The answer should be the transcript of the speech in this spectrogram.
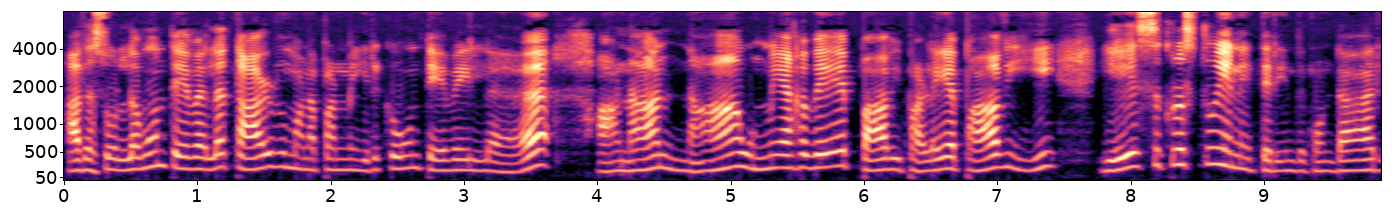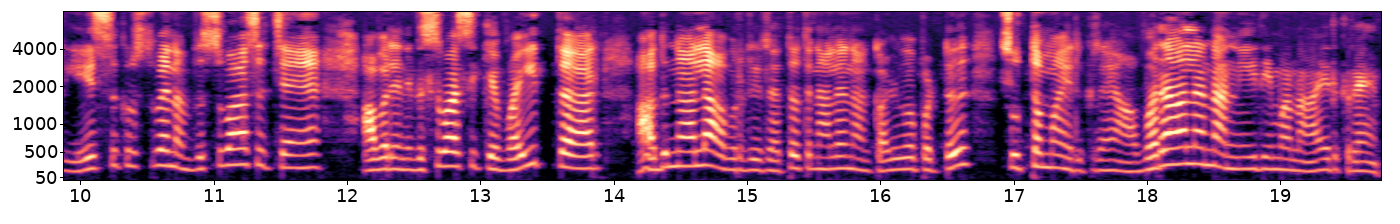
அதை சொல்லவும் தேவையில்லை தாழ்வு மனப்பான்மை இருக்கவும் தேவையில்லை. ஆனால் நான் உண்மையாகவே பாவி பழைய பாவி இயேசு கிறிஸ்து என்னை தெரிந்து கொண்டார். இயேசு கிறிஸ்துவை நான் விசுவாசித்தேன் அவர் என்னை விசுவாசிக்க வைத்தார். அதனால அவருடைய ரத்தத்தினால நான் கழுவப்பட்டு சுத்தமாக இருக்கிறேன். அவரால் நான் நான் ஆயிருக்கிறேன்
